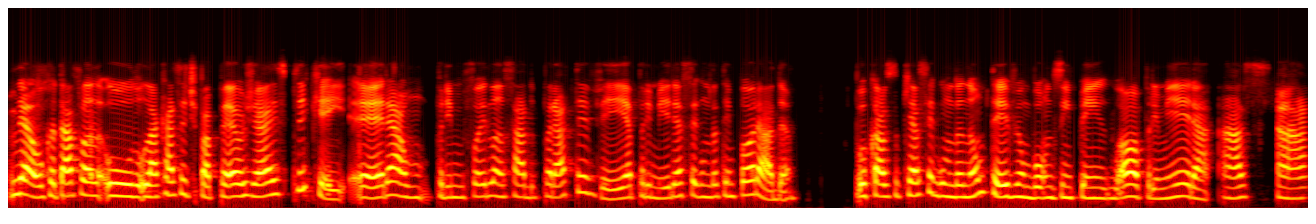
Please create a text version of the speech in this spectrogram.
Não, o que eu tava falando, o La Casa de Papel já expliquei. Era um, foi lançado para a TV a primeira e a segunda temporada. Por causa que a segunda não teve um bom desempenho igual a primeira, as- a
